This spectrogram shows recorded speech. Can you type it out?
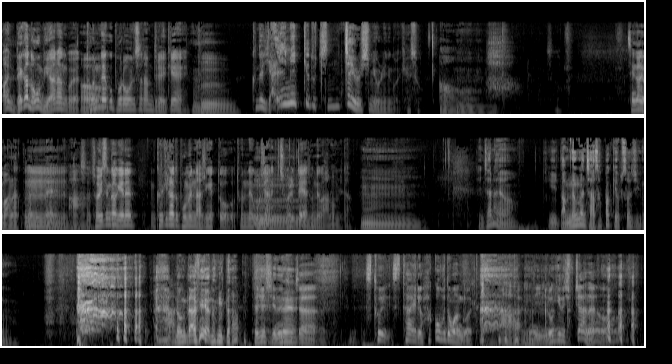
아니 내가 너무 미안한 거예요. 어. 돈 내고 보러 온 사람들에게 음. 근데 얄밉게도 진짜 열심히 올리는 거예요. 계속. 어. 생각이 많았구나 그때. 음, 아. 그래서 저희 생각에는 그렇게라도 보면 나중에 또 돈 내고 오지 않을까 음. 절대 돈 내고 안 옵니다. 음. 괜찮아요. 이 남는 건 자석밖에 없어, 지금. 아, 농담이에요, 농담. 태준 씨는 네. 진짜 스토이, 스타일이 확고부동한 것 같아요. 아, 이러기도 쉽지 않아요.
